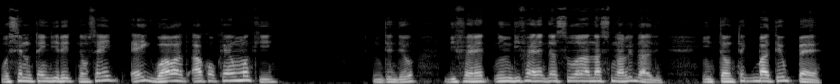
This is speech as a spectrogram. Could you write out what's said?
você não tem direito não, você é igual a, a qualquer um aqui, entendeu? Diferente, indiferente da sua nacionalidade. Então tem que bater o pé.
